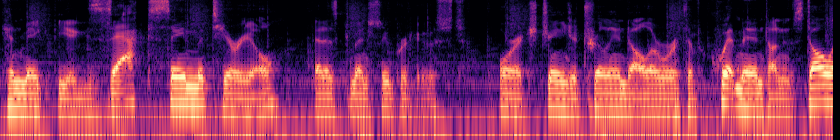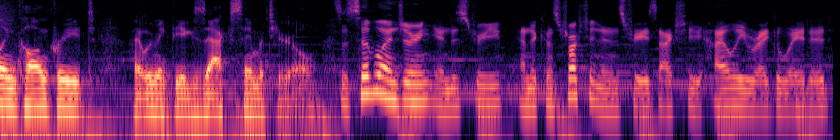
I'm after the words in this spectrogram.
can make the exact same material that is conventionally produced or exchange a trillion dollar worth of equipment on installing concrete, right? We make the exact same material. The civil engineering industry and the construction industry is actually highly regulated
